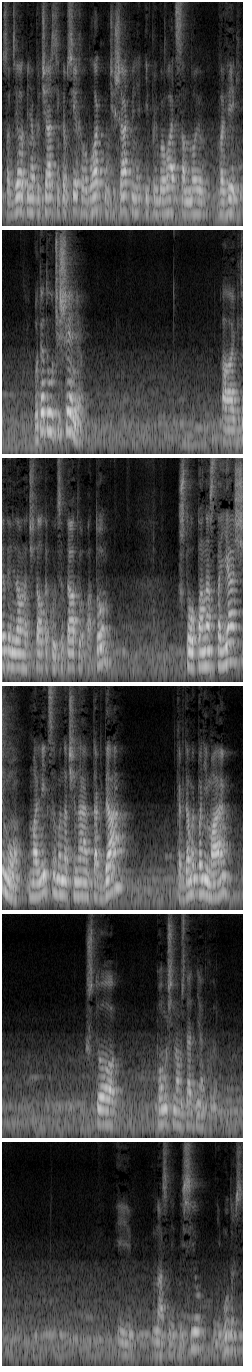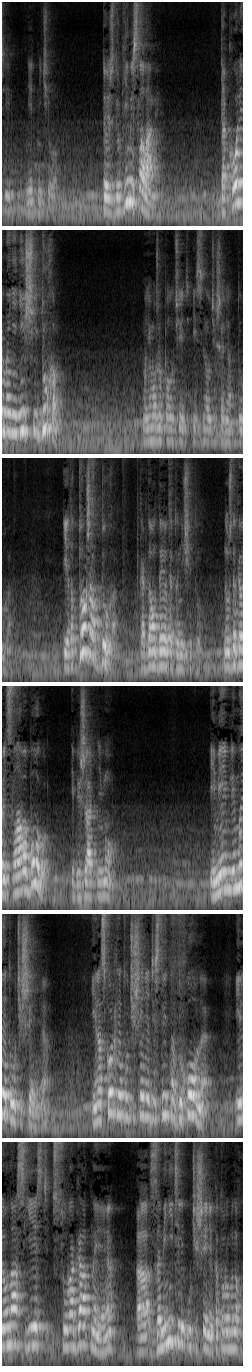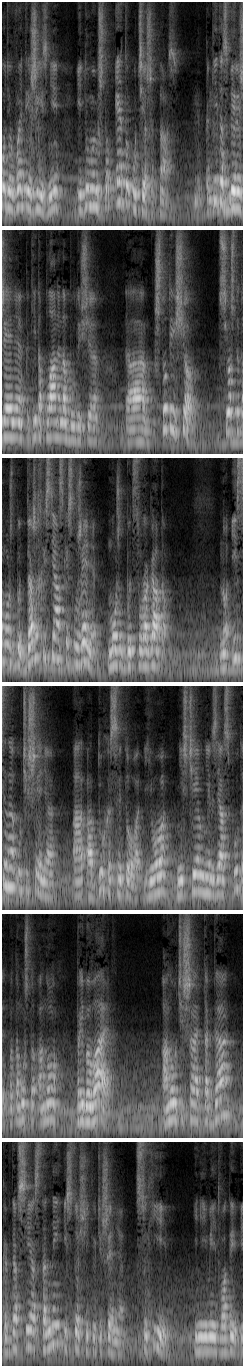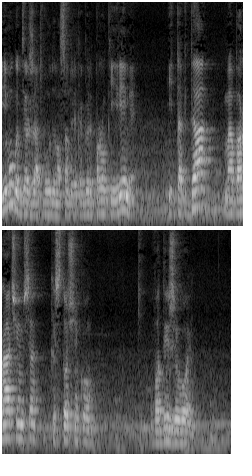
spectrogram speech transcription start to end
Соделать меня причастником всех его благ, утешать меня и пребывать со мною вовеки. Вот это утешение – где-то я недавно читал такую цитату о том, что по-настоящему молиться мы начинаем тогда, когда мы понимаем, что помощи нам ждать неоткуда. И у нас нет ни сил, ни мудрости, нет ничего. То есть, другими словами, доколе мы не нищие духом, мы не можем получить истинное утешение от Духа. И это тоже от Духа, когда Он дает эту нищету. Нужно говорить «Слава Богу!» и бежать к Нему. Имеем ли мы это утешение? И насколько это утешение действительно духовное? или у нас есть суррогатные а, заменители утешения, которые мы находим в этой жизни и думаем, что это утешит нас. Какие-то сбережения, какие-то планы на будущее, а, что-то еще. Все, что это может быть. Даже христианское служение может быть суррогатом. Но истинное утешение от Духа Святого, его ни с чем нельзя спутать, потому что оно пребывает, оно утешает тогда, когда все остальные источники утешения сухие и не имеют воды, и не могут держать воду, на самом деле, как говорит пророк Иеремия. И тогда мы оборачиваемся к источнику воды живой.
